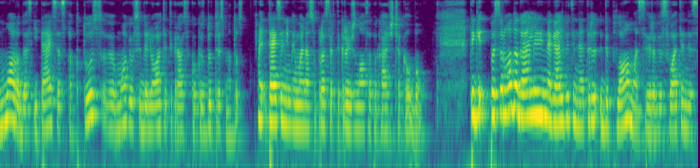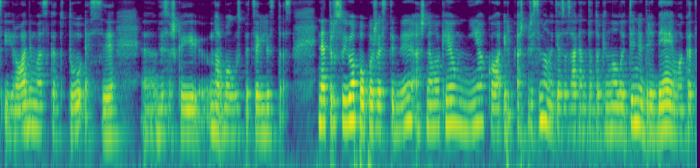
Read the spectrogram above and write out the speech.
nuorodas į teisės aktus e, mokiausi dėlioti tikriausiai kokius 2-3 metus. Teisininkai mane supras ir tikrai žinos, apie ką aš čia kalbu. Taigi, pasirodo, gali negelbėti net ir diplomas ir visuotinis įrodymas, kad tu esi E, visiškai normalus specialistas. Net ir su juo po pažastimi aš nemokėjau nieko ir aš prisimenu tiesą sakant tą tokį nuolatinį drebėjimą, kad,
